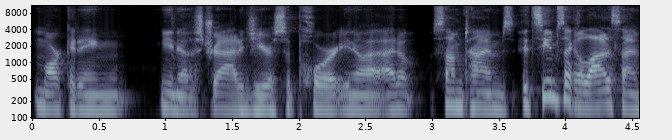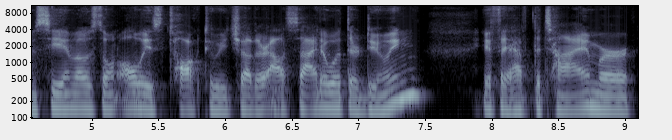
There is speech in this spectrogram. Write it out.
marketing, you know, strategy or support? You know, I don't sometimes it seems like a lot of times CMOs don't always talk to each other outside of what they're doing if they have the time or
